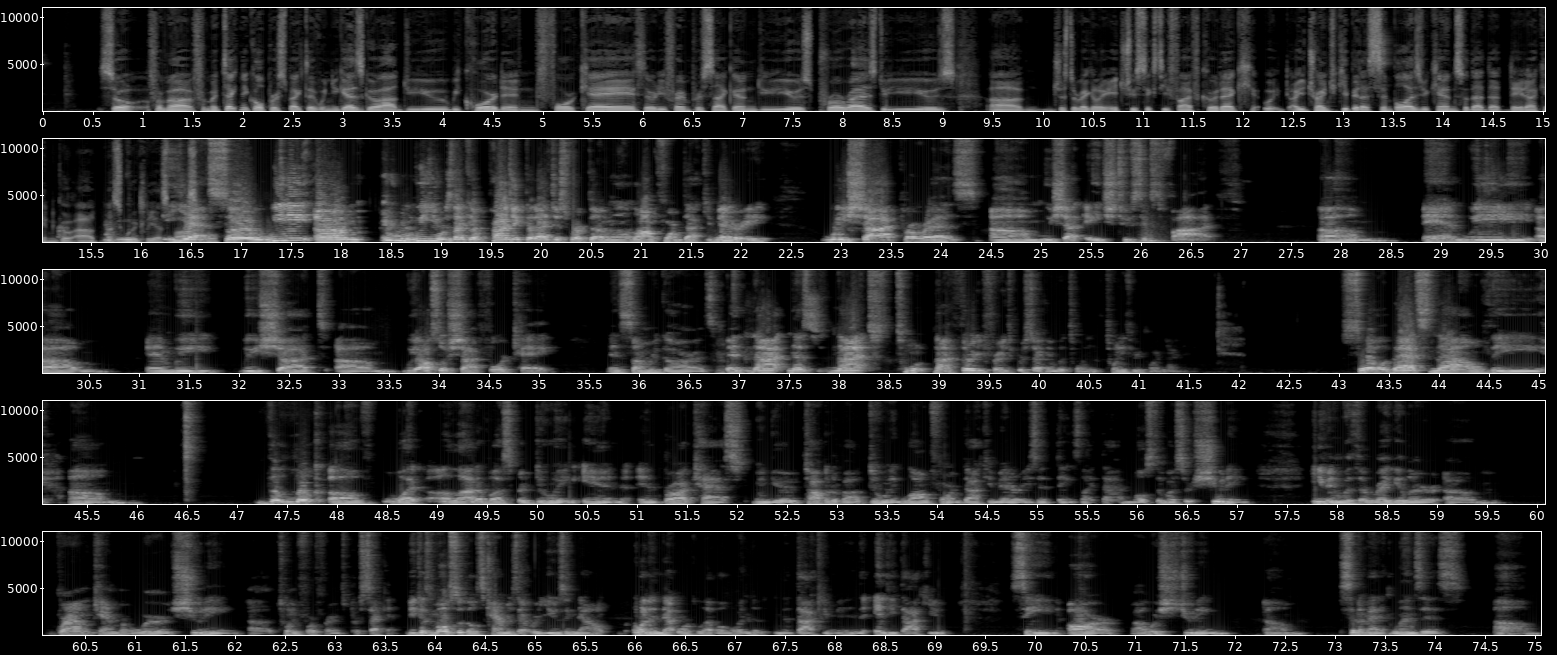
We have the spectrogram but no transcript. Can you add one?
So from a from a technical perspective, when you guys go out, do you record in 4K, 30 frame per second? Do you use ProRes? Do you use uh, just a regular H265 codec? Are you trying to keep it as simple as you can so that that data can go out as quickly as possible? Yes. So we um, we use like a project that I just worked on a long form documentary we shot ProRes, um, we shot H265, um, and we um, and we we shot um, we also shot 4K in some regards, and mm-hmm. not not tw- not 30 frames per second, but 20 23.9. So that's now the um, the look of what a lot of us are doing in in broadcast when you're talking about doing long form documentaries and things like that. Most of us are shooting, even with a regular um, ground camera, we're shooting uh, 24 frames per second because most of those cameras that we're using now on a network level in the, in the document in the indie docu scene are uh, we're shooting um, cinematic lenses um,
